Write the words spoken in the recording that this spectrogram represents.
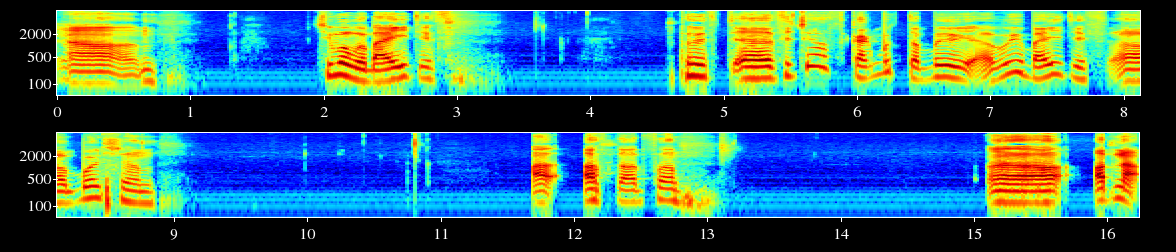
э, чего вы боитесь. То есть э, сейчас как будто бы вы боитесь э, больше а, остаться э, одна.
